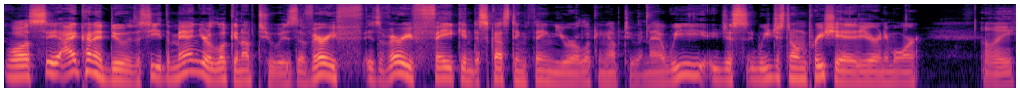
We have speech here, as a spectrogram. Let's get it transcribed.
Well, see, I kind of do. The see, the man you're looking up to is a very f- is a very fake and disgusting thing you are looking up to, and now we just we just don't appreciate it here anymore. Oy.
